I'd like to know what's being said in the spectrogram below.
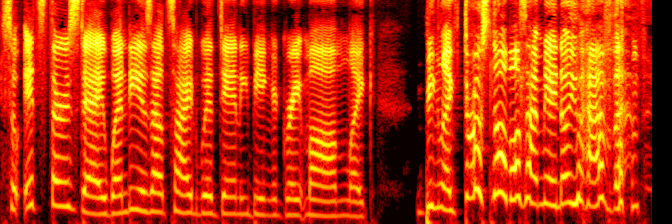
So it's Thursday. Wendy is outside with Danny, being a great mom, like being like, "Throw snowballs at me! I know you have them."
